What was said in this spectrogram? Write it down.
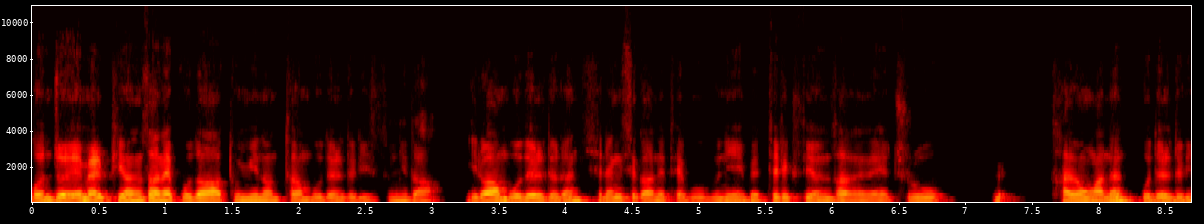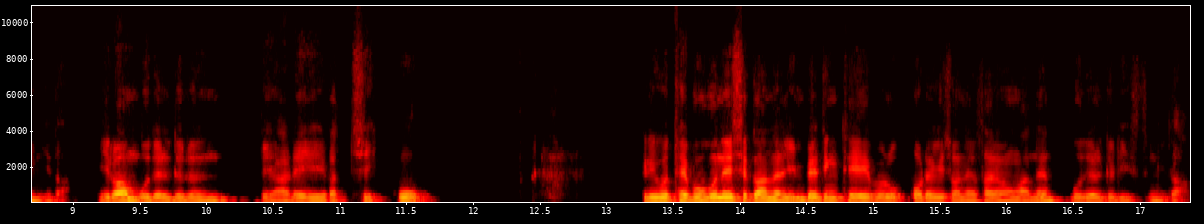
먼저 MLP 연산에 보다 도미넌트한 모델들이 있습니다. 이러한 모델들은 실행 시간의 대부분이 매트릭스 연산에 주로 사용하는 모델들입니다. 이러한 모델들은 아래에 같이 있고 그리고 대부분의 시간을 임베딩 테이블 오퍼레이션에 사용하는 모델들이 있습니다.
